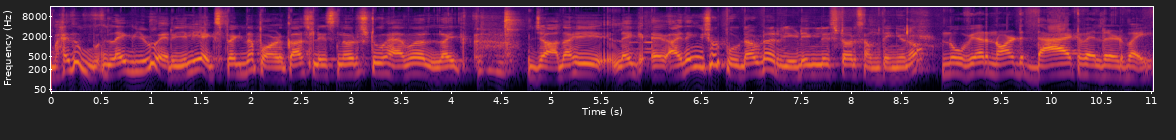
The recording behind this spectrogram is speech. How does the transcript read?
भाई तो like you really expect the podcast listeners to have a like ज़्यादा ही like I think you should put out a reading list और something you know no we are not that well read भाई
